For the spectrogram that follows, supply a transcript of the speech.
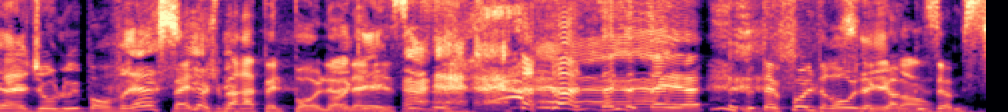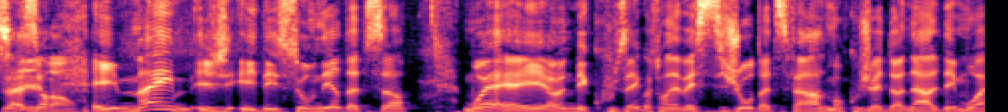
un Joe Louis pour vrai? ben là, je me rappelle pas. Là, Ok. là, c'est- c'est- c'était, euh, c'était full drôle comme, bon. comme situation. Bon. Et même, et, et des souvenirs de ça. Moi et un de mes cousins, parce qu'on avait six jours de différence, mon cousin Donald et moi,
